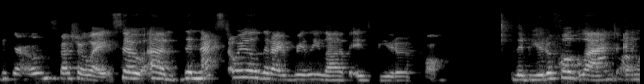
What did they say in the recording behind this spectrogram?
In their own special way. So um, the next oil that I really love is Beautiful. The Beautiful blend. And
